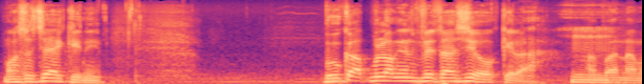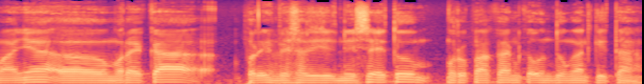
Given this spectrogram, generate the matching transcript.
Maksud saya gini, buka peluang investasi oke lah. Hmm. Apa namanya eh, mereka berinvestasi di Indonesia itu merupakan keuntungan kita.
